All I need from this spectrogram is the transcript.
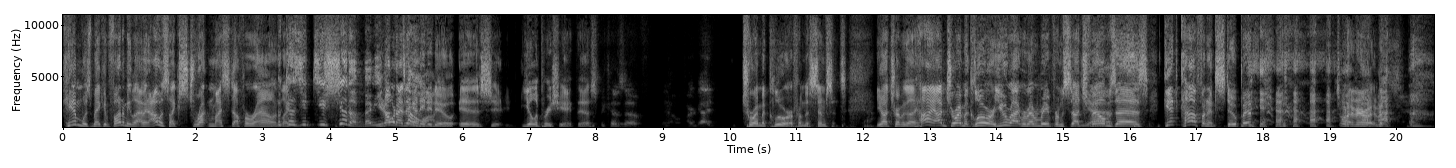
Kim was making fun of me. I mean, I was like strutting my stuff around. like Because you you should have. you know what I think I need to do is uh, you'll appreciate this because of you know our guy Troy McClure from The Simpsons. Yeah. You know, Troy McClure. Hi, I'm Troy McClure. You right remember me from such Yes. films as Get Confident, Stupid. That's what I remember, but-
